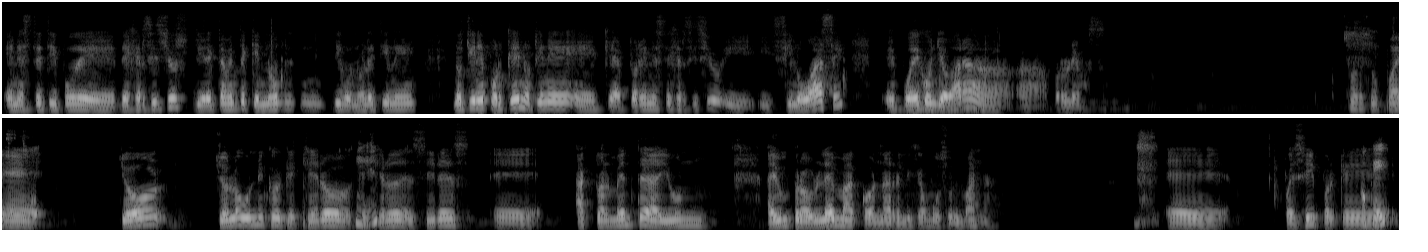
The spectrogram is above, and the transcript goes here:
en este tipo de, ejercicios directamente que no, digo, no le tiene, no tiene por qué, no tiene eh, que actuar en este ejercicio y, si lo hace puede conllevar a, problemas. Por supuesto. yo yo lo único que quiero, que quiero decir es, eh, actualmente hay un, hay un problema con la religión musulmana. Eh, pues sí, porque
